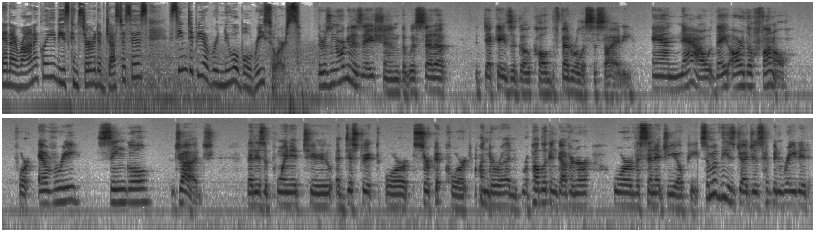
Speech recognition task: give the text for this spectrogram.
And ironically, these conservative justices seem to be a renewable resource. There was an organization that was set up decades ago called the Federalist Society. And now they are the funnel for every single judge that is appointed to a district or circuit court under a Republican governor or the Senate GOP. Some of these judges have been rated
